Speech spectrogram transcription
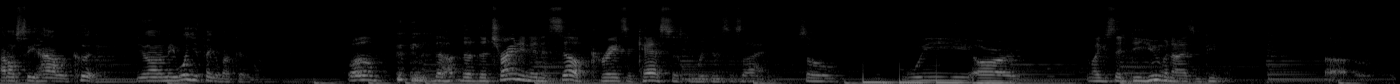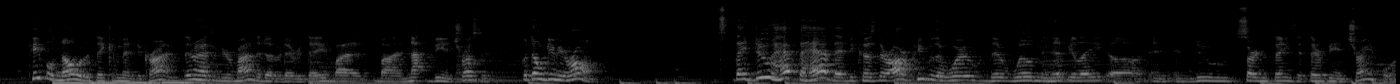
I don't see how it couldn't. You know what I mean? What do you think about that, Mark? Well, the, the, the training in itself creates a caste system within society. So we are like you said, dehumanizing people. Uh, people know that they committed a crime. They don't have to be reminded of it every day by by not being trusted. But don't get me wrong. They do have to have that because there are people that will that will manipulate uh, and, and do certain things that they're being trained for.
